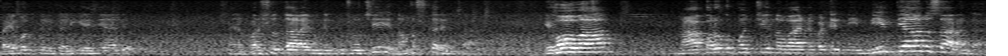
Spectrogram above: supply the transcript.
భయభక్తులు కలిగి ఏం చేయాలి? ఆయన పరిశుద్ధాలయం దిక్కు చూచి నమస్కరించాలి. యహోవా నా కొరకు పొంచి ఉన్న వారిని బట్టి నీ నీత్యానుసారంగా.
